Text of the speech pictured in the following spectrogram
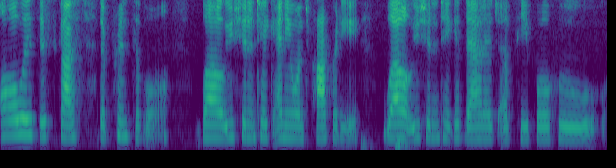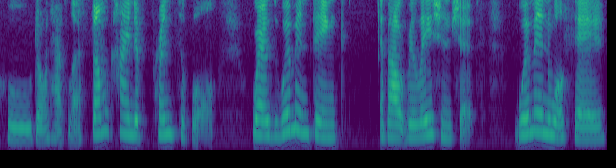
always discuss the principle well, you shouldn't take anyone's property. Well, you shouldn't take advantage of people who who don't have less. Some kind of principle. Whereas women think about relationships. Women will say,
